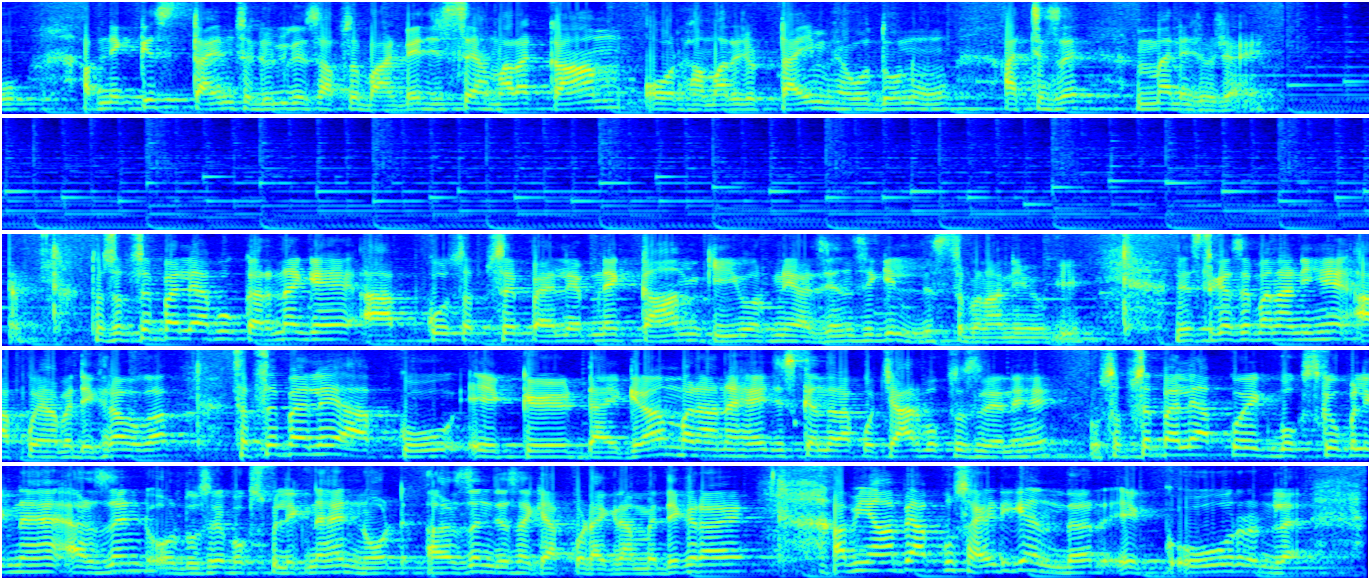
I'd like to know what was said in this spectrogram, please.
अपने किस टाइम शेड्यूल के हिसाब से बांटे, जिससे हमारा काम और हमारे जो टाइम है वो दोनों अच्छे से मैनेज हो जाए। तो सबसे पहले आपको करना क्या है, आपको सबसे पहले अपने काम की और अपनी अर्जेंसी की लिस्ट बनानी होगी। लिस्ट कैसे बनानी है, आपको यहाँ पे दिख रहा होगा। सबसे पहले आपको एक डायग्राम बनाना है, जिसके अंदर आपको चार बॉक्सेस लेने हैं। तो सबसे पहले आपको एक बॉक्स के ऊपर लिखना है अर्जेंट और दूसरे बॉक्स पे लिखना है नोट अर्जेंट जैसा कि आपको डायग्राम में दिख रहा है। अब यहाँ पे आपको साइड के अंदर एक और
